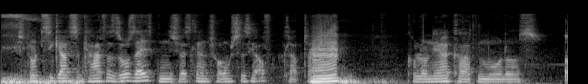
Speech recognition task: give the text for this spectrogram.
Ich nutze die ganzen Karten so selten. Ich weiß gar nicht, warum ich das hier aufgeklappt habe. Hm? Kolonialkartenmodus. Äh,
